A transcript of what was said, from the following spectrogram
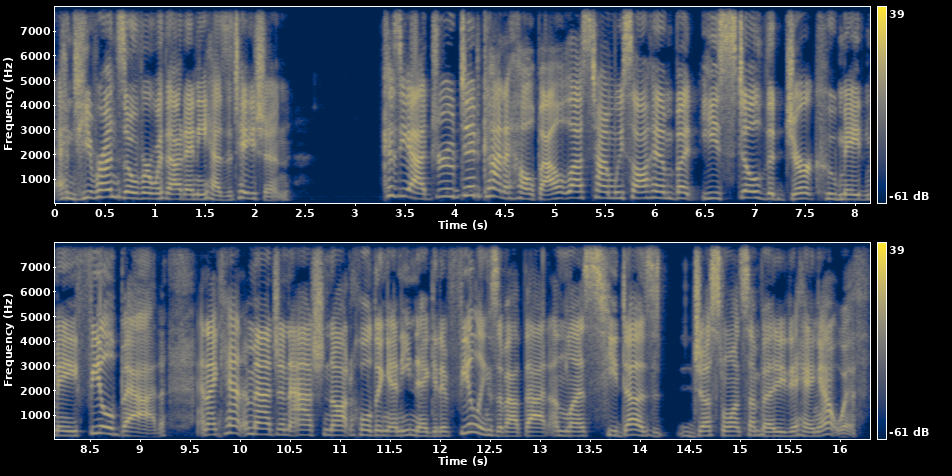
and he runs over without any hesitation. Cause yeah, Drew did kind of help out last time we saw him, but he's still the jerk who made May feel bad, and I can't imagine Ash not holding any negative feelings about that unless he does just want somebody to hang out with.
